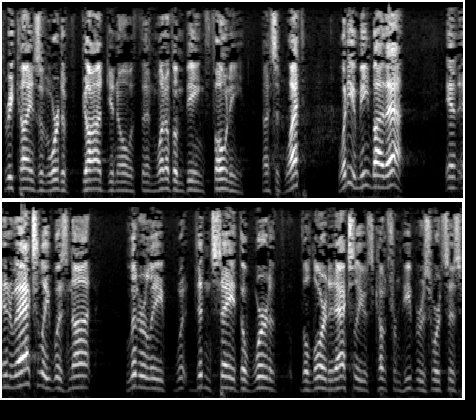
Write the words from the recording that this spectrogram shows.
three kinds of Word of God, you know, and one of them being phony. I said, "What? What do you mean by that?" And and it actually was not literally didn't say the word of the Lord. It actually comes from Hebrews where it says,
